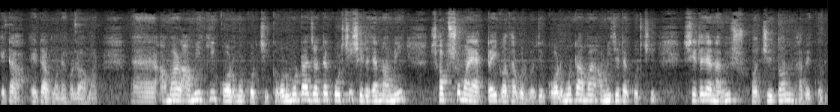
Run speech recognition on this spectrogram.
এটা এটা মনে হলো আমার। আমার, আমি কি কর্ম করছি? কর্মটা যেটা করছি সেটা যেন আমি সব সময় একটাই কথা বলব যে কর্মটা আমার, আমি যেটা করছি সেটা যেন আমি সচেতনভাবে করি।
